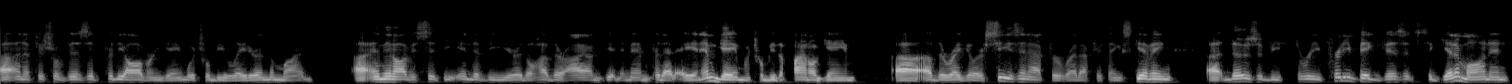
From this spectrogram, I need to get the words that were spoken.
uh, an official visit for the Auburn game, which will be later in the month. Uh, and then obviously at the end of the year, they'll have their eye on getting him in for that A and M game, which will be the final game uh, of the regular season after right after Thanksgiving. Uh, those would be three pretty big visits to get him on, and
